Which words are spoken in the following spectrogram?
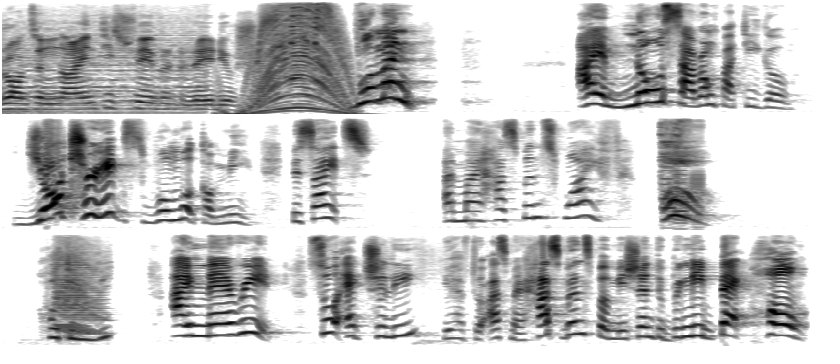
runs a 90s favorite radio show. Woman! I am no sarong party girl. Your tricks won't work on me. Besides, I'm my husband's wife. Oh! What do you mean? I'm married. So actually, you have to ask my husband's permission to bring me back home.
